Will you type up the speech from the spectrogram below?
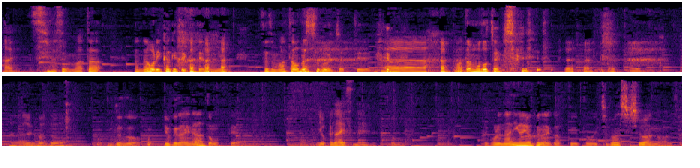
はい。すいません、また、あ治りかけてきてるのに、すいません、また同じとこ打っちゃって、あまた戻っちゃいましたね。ーなるほど。ちょっと、良くないなと思って。よくないですね。そう。で、これ何が良くないかっていうと、一番支障あるのがですね、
